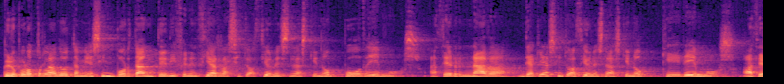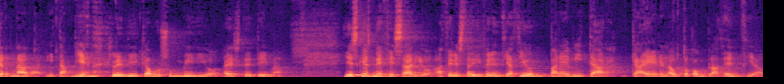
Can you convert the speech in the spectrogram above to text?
Pero por otro lado, también es importante diferenciar las situaciones en las que no podemos hacer nada de aquellas situaciones en las que no queremos hacer nada. Y también le dedicamos un vídeo a este tema. Y es que es necesario hacer esta diferenciación para evitar caer en la autocomplacencia.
